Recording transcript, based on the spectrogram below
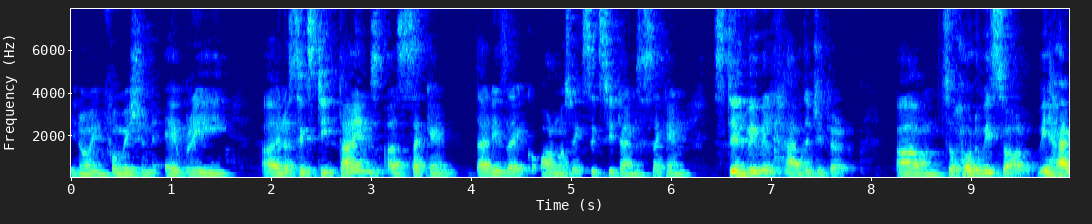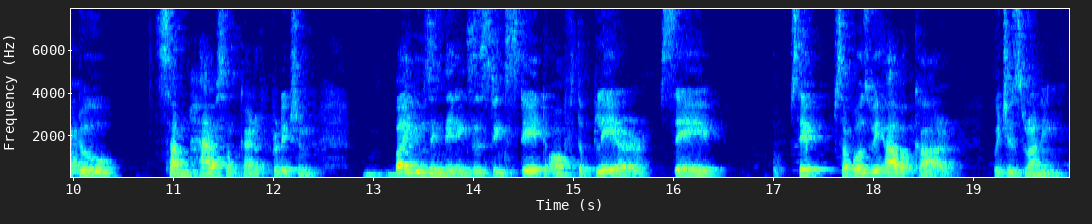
you know information every uh, you know 60 times a second that is like almost like 60 times a second, still we will have the jitter. Um, so how do we solve? We have to some have some kind of prediction. By using the existing state of the player, say, say suppose we have a car which is running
